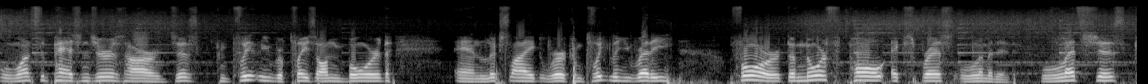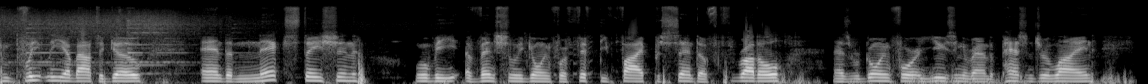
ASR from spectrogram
once the passengers are just completely replaced on board and looks like we're completely ready for the North Pole Express Limited. Let's just completely about to go and the next station will be eventually going for 55% of throttle as we're going for using around the passenger line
